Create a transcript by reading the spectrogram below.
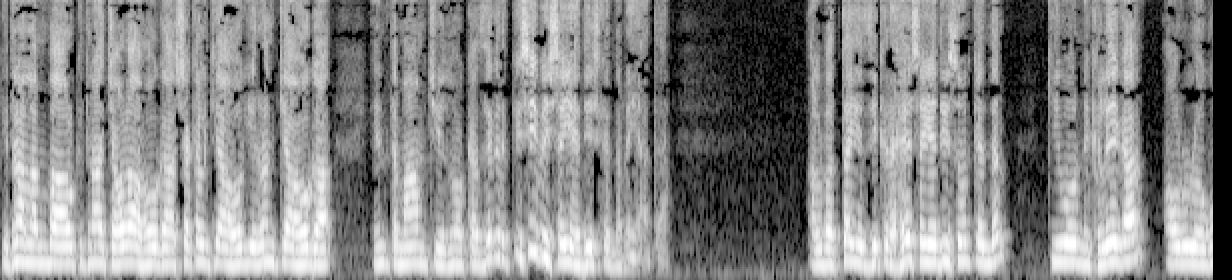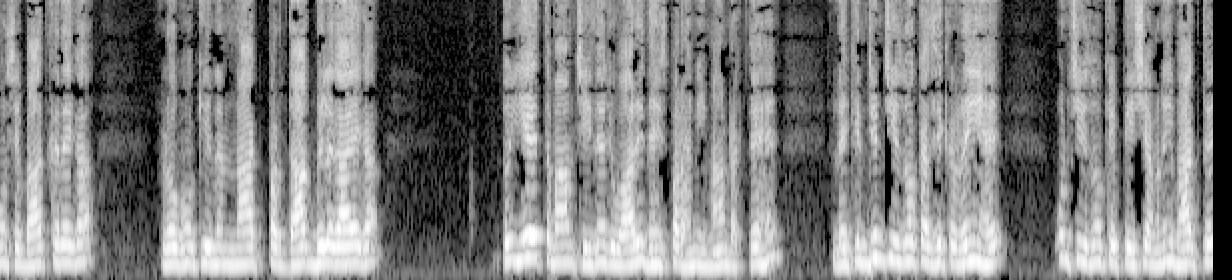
کتنا لمبا اور کتنا چوڑا ہوگا، شکل کیا ہوگی، رنگ کیا ہوگا، ان تمام چیزوں کا ذکر کسی بھی صحیح حدیث کے اندر نہیں آتا۔ البتہ یہ ذکر ہے صحیح حدیثوں کے اندر کہ وہ نکلے گا اور وہ لوگوں سے بات کرے گا، لوگوں کی ناک پر داغ بھی لگائے گا۔ تو یہ تمام چیزیں جو وارد ہیں، اس پر ہم ایمان رکھتے ہیں۔ لیکن جن چیزوں کا ذکر نہیں ہے، ان چیزوں کے پیچھے ہم نہیں بھاگتے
